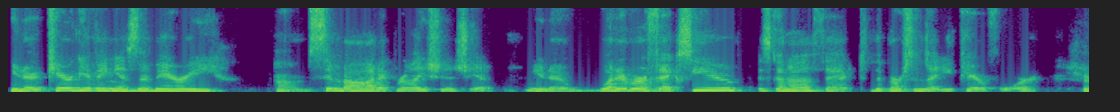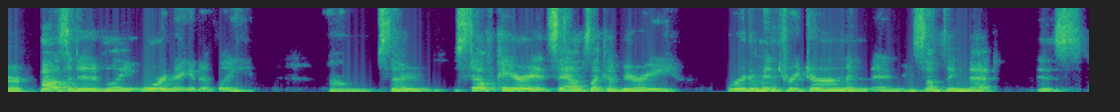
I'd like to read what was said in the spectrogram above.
you know, caregiving is a very um, symbiotic relationship. You know, whatever affects you is going to affect the person that you care for, sure, positively or negatively. Um, so self care, it sounds like a very rudimentary term and, and something that is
